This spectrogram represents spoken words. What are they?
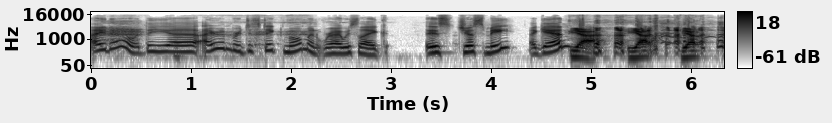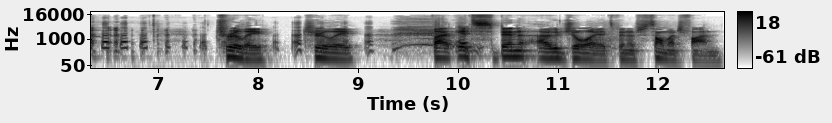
I know. The uh, I remember a distinct moment where I was like, "Is just me again?" Yeah, yeah, yep. truly, truly. But it's been a joy. It's been so much fun.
